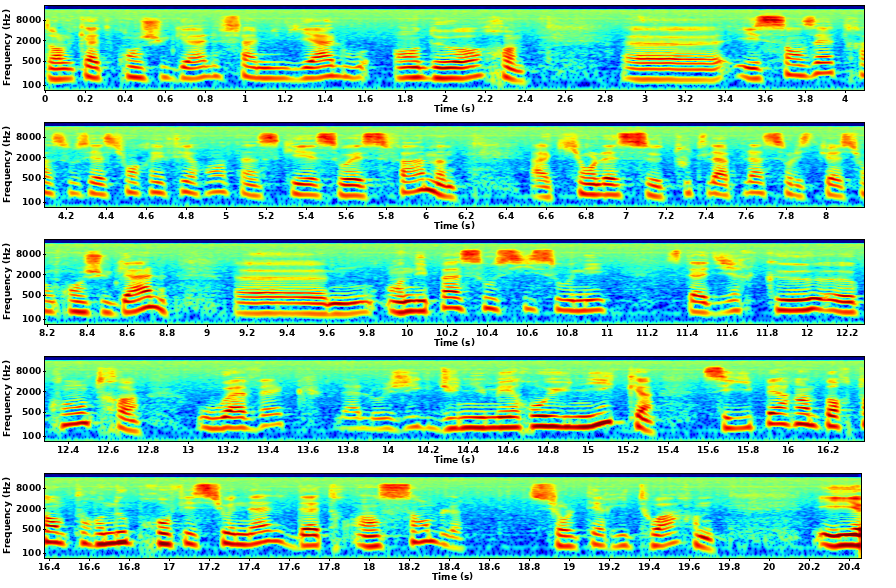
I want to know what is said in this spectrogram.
dans le cadre conjugal, familial ou en dehors. Euh, et sans être association référente à ce qui est SOS Femmes, à qui on laisse toute la place sur les situations conjugales, euh, on n'est pas saucissonné. C'est-à-dire que euh, contre ou avec la logique du numéro unique, c'est hyper important pour nous professionnels d'être ensemble sur le territoire. Et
